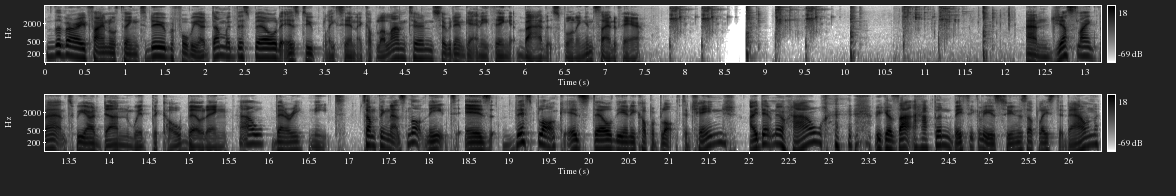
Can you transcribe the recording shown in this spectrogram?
The very final thing to do before we are done with this build is to place in a couple of lanterns so we don't get anything bad spawning inside of here. And just like that, we are done with the coal building. How very neat. Something that's not neat is this block is still the only copper block to change. I don't know how, because that happened basically as soon as I placed it down.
